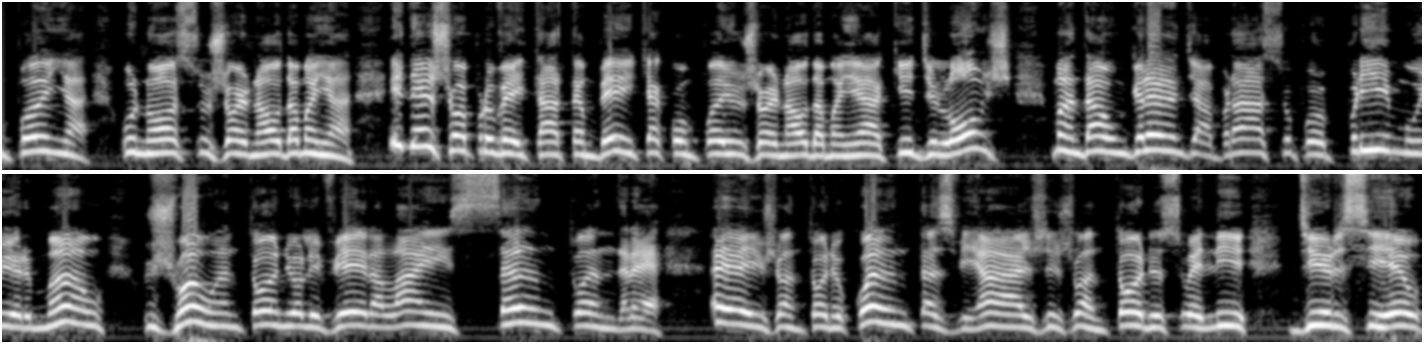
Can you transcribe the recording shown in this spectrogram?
acompanha o nosso Jornal da Manhã. E deixa eu aproveitar também que acompanha o Jornal da Manhã aqui de longe, mandar um grande abraço por primo, irmão, João Antônio Oliveira, lá em Santo André. Ei, João Antônio, quantas viagens, João Antônio, Sueli, dir-se eu,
